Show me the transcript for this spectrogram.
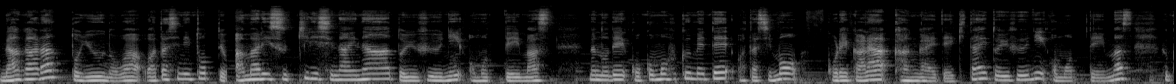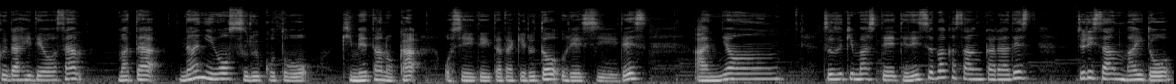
ながらというのは私にとってあまりすっきりしないなというふうに思っていますなのでここも含めて私もこれから考えていきたいというふうに思っています福田秀夫さんまた何をすることを決めたのか教えていただけると嬉しいです。アンニョン続きましてテニスバカさんからです。樹里さん毎度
